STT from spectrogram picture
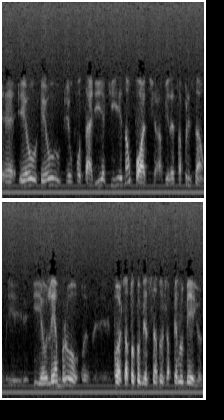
É, eu, eu, eu votaria que não pode haver essa prisão. E, e eu lembro, bom, já estou começando já pelo meio,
